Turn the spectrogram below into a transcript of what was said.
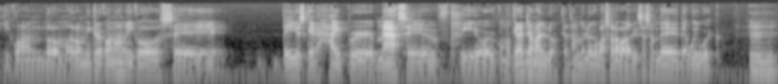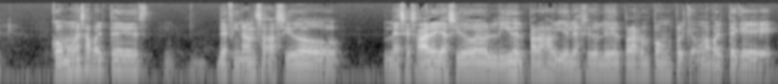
Y cuando los modelos microeconómicos se... de ellos get hyper massive, y, o como quieras llamarlo, que también lo que pasó, la valorización de, de WeWork. Cómo esa parte de finanzas ha sido necesaria y ha sido el líder para Javier y ha sido el líder para Rompón, porque una parte que,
